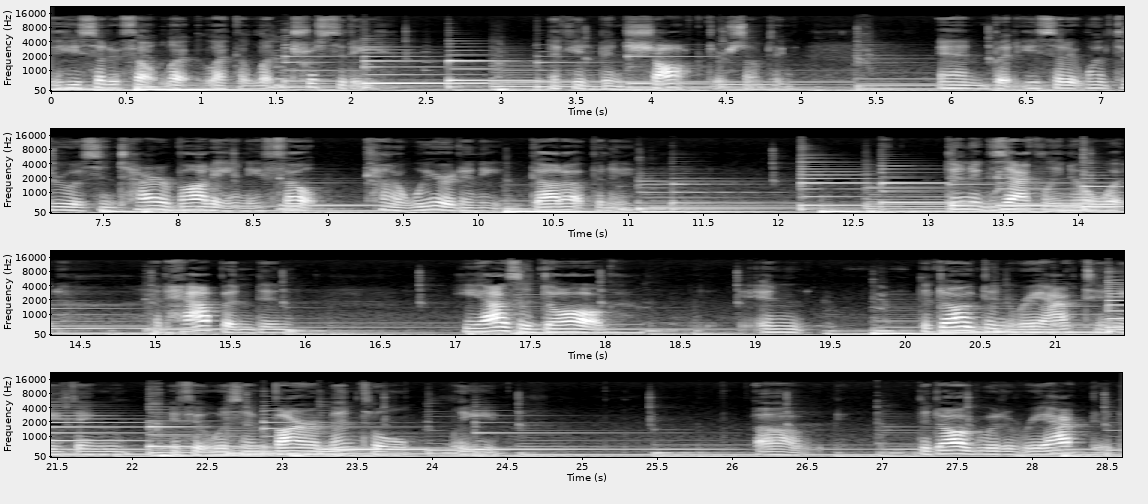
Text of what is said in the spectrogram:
he said it felt le- like electricity like he'd been shocked or something. And but he said it went through his entire body and he felt kind of weird and he got up and he didn't exactly know what had happened. And he has a dog and the dog didn't react to anything if it was environmentally uh, the dog would have reacted.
